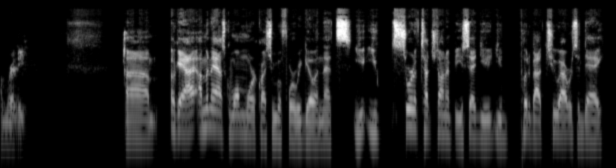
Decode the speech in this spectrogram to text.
I'm ready. Um, okay, I, I'm going to ask one more question before we go, and that's you. You sort of touched on it, but you said you you'd put about two hours a day.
